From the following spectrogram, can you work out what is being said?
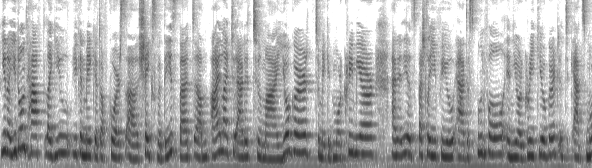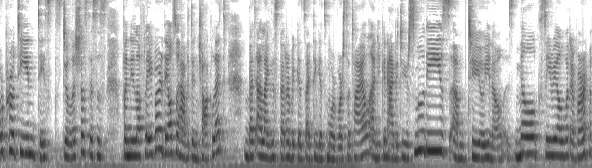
you know, you don't have, like you, you can make it, of course, uh, shakes with these, but um, I like to add it to my yogurt to make it more creamier. And especially if you add a spoonful in your Greek yogurt, it adds more protein, tastes delicious. This is vanilla flavor. They also have it in chocolate, but I like this better because I think it's more versatile and you can add it to your smoothies, um, to, you know, milk, cereal, whatever,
